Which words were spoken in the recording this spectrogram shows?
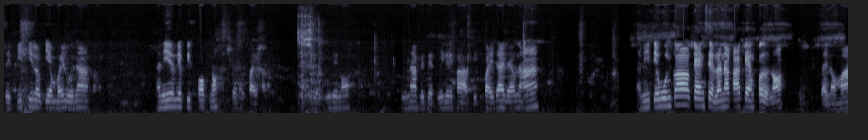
ใส่พริกที่เราเตรียมไว้โรยหน้าค่ะ อันนี้เรียกพริกป๊อปเนาะใส่ลงไปค่ะแบบนี้เลยเนาะโรยหน้าไปแบบนี้เลยค่ะ ปิดไฟได้แล้วนะ อันนี้เจ๊วุ้นก็แกงเสร็จแล้วนะคะ แกงเปิดเนาะใส่หน่อไม้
